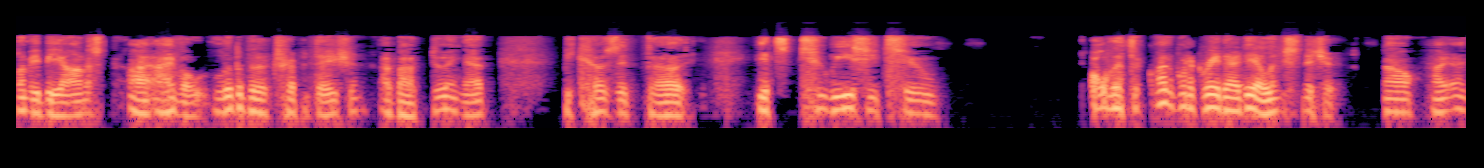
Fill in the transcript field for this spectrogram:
let me be honest, I, I, have a little bit of trepidation about doing that because it uh, it's too easy to. Oh, that's a what a great idea. Let me snitch it. No, I. I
